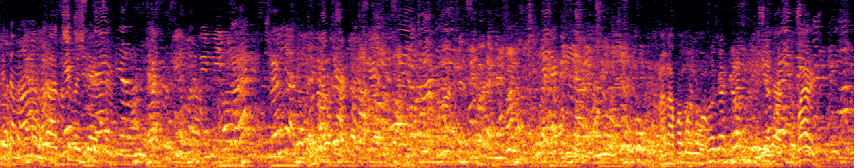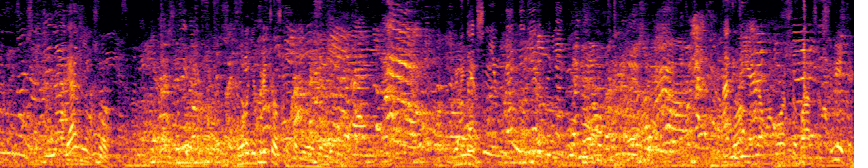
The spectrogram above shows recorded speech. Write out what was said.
Это мама младшего зятя. Она, по-моему, если я ошибаюсь, пятницу вроде прическу ходила. Или нет? А где? Я могу ошибаться. Светик.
